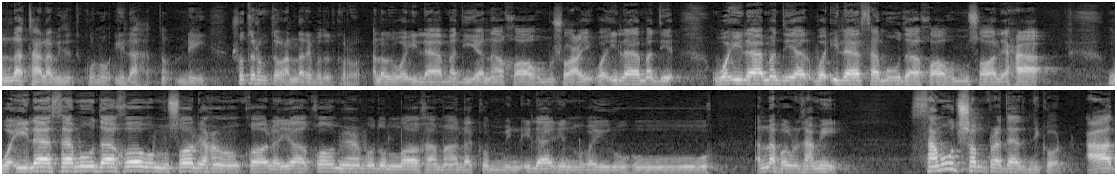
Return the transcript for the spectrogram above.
আল্লাহ তাআলা ব্যতীত কোনো ইলাহ তো- নেই সুতরাং তো আল্লাহর ইবাদত করো আল্লাহ ওয়া ইলা মাদিয়ানা খাহুম শুআই ওয়া ইলা মাদিয়া ওয়া ইলা মাদিয়া ওয়া ইলা সামুদা খাহুম সালিহা وإلى ثمود أخاهم صالحا قال يا قوم اعبدوا الله ما لكم من إله غيره আল্লাহ বলছেন আমি সামুদ সম্প্রদায়ের নিকট আদ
